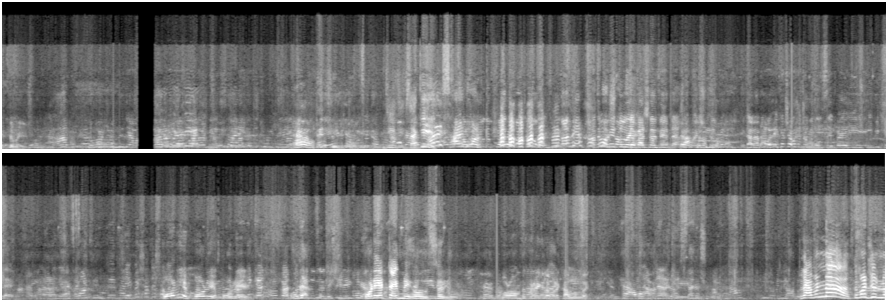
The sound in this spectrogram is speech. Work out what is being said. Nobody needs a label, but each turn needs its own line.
একটা মিনিট। হ্যাঁ জি জি পরে
আর টাইম নেই। ও সরি
বড় অন্ধকার হয়ে গেলে আমার কালো লাগছে
রাবণ না তোমার জন্য।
